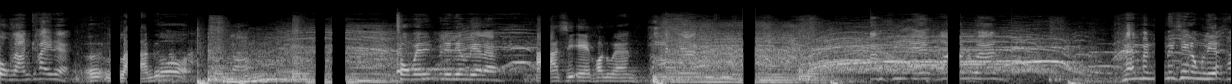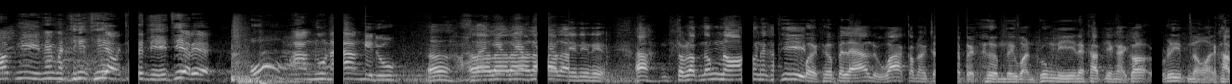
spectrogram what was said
ส่งหลานใครเนี่ย เออหลานก็ส่งไปเรียนเรียนโรงเรียนอะไร RCA คอนแวน RCA คอนวันนั่นมันไม่ใช่โรงเรียนครับพี่ นั่นมันที่เที่ยวจะหนีเที่ยวเลยโอ้อ้างนู่นอ้างนี่ดู เออเอาละเงีเอายบละเงียบเอาละเอาละนี่นี่นี่อะสำหรับน้องๆนะครับที่เปิดเทอมไปแล้ว หรือว่ากำลังจะเปิดเทอมในวันพรุ่งนี้นะครับยังไงก็รีบนอนนะครับ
